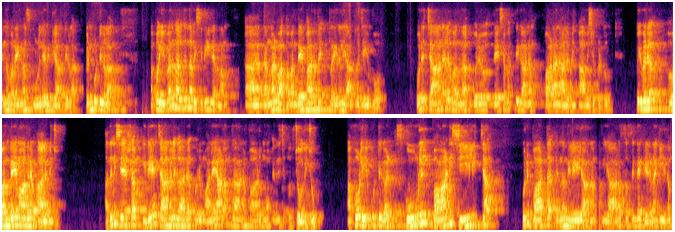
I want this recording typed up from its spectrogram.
എന്ന് പറയുന്ന സ്കൂളിലെ വിദ്യാർത്ഥികളാണ് പെൺകുട്ടികളാണ്. അപ്പൊ ഇവർ നൽകുന്ന വിശദീകരണം തങ്ങൾ വന്ദേ ഭാരത് ട്രെയിനിൽ യാത്ര ചെയ്യുമ്പോൾ ഒരു ചാനൽ വന്ന് ഒരു ദേശഭക്തി ഗാനം പാടാൻ ആലപി ആവശ്യപ്പെട്ടു. ഇവർ വന്ദേ മാതരം ആലപിച്ചു. അതിനുശേഷം ഇതേ ചാനലുകാര് ഒരു മലയാളം ഗാനം പാടുമോ എന്ന് ചോദിച്ചു. അപ്പോൾ ഈ കുട്ടികൾ സ്കൂളിൽ പാടി ശീലിച്ച ഒരു പാട്ട് എന്ന നിലയിലാണ് ഈ ആർ എസ് എസിന്റെ ഗണഗീതം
